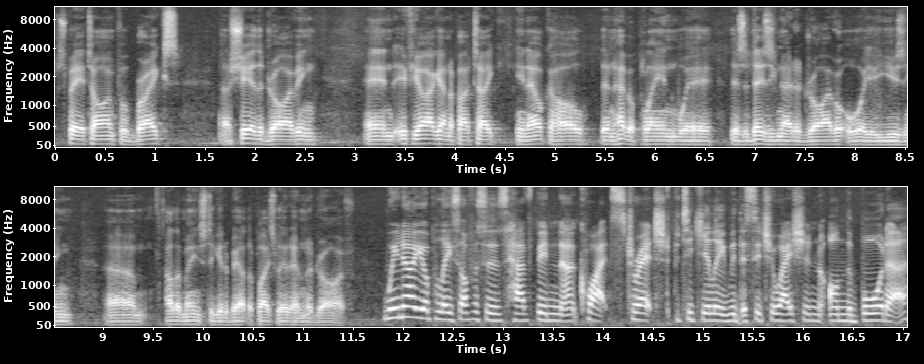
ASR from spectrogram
spare time for breaks, uh, share the driving, and if you are going to partake in alcohol, then have a plan where there's a designated driver or you're using um, other means to get about the place without having to drive. We know your police officers have been uh, quite stretched, particularly with the situation on the border.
